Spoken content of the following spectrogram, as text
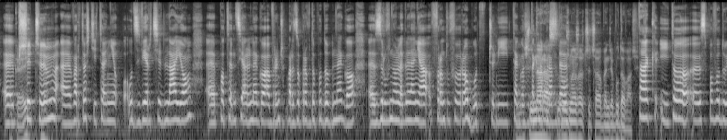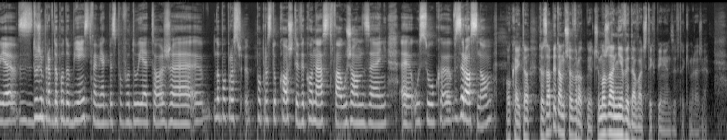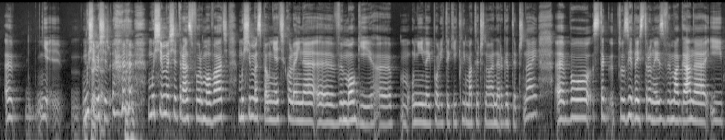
e, Okej. przy czym e, wartości te nie odzwierciedlają e, potencjalnego, a wręcz bardzo prawdopodobnego e, zrównoleglenia frontów robót, czyli tego, że Czyli tak naprawdę... różne rzeczy trzeba będzie budować. Tak, i to e, spowoduje z dużym prawdopodobieństwem, jakby spowoduje to, że e, no po, prostu, po prostu koszty wykonawstwa, urządzeń, e, usług wzrosną. Okej, to, to zapytam przewrotnie, czy można nie wydawać tych pieniędzy w takim razie? E, Nie, musimy, się, czekać. musimy się transformować, musimy spełniać kolejne e, wymogi e, unijnej polityki klimatyczno-energetycznej, e, bo to z jednej strony jest wymagane i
